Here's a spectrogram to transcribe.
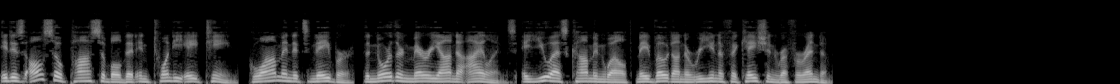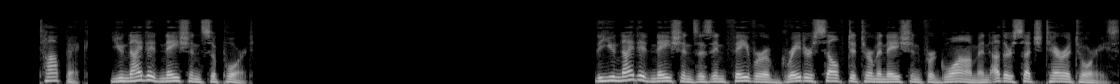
It is also possible that in 2018, Guam and its neighbor, the Northern Mariana Islands a U.S. Commonwealth may vote on a reunification referendum. United Nations support The United Nations is in favor of greater self-determination for Guam and other such territories.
